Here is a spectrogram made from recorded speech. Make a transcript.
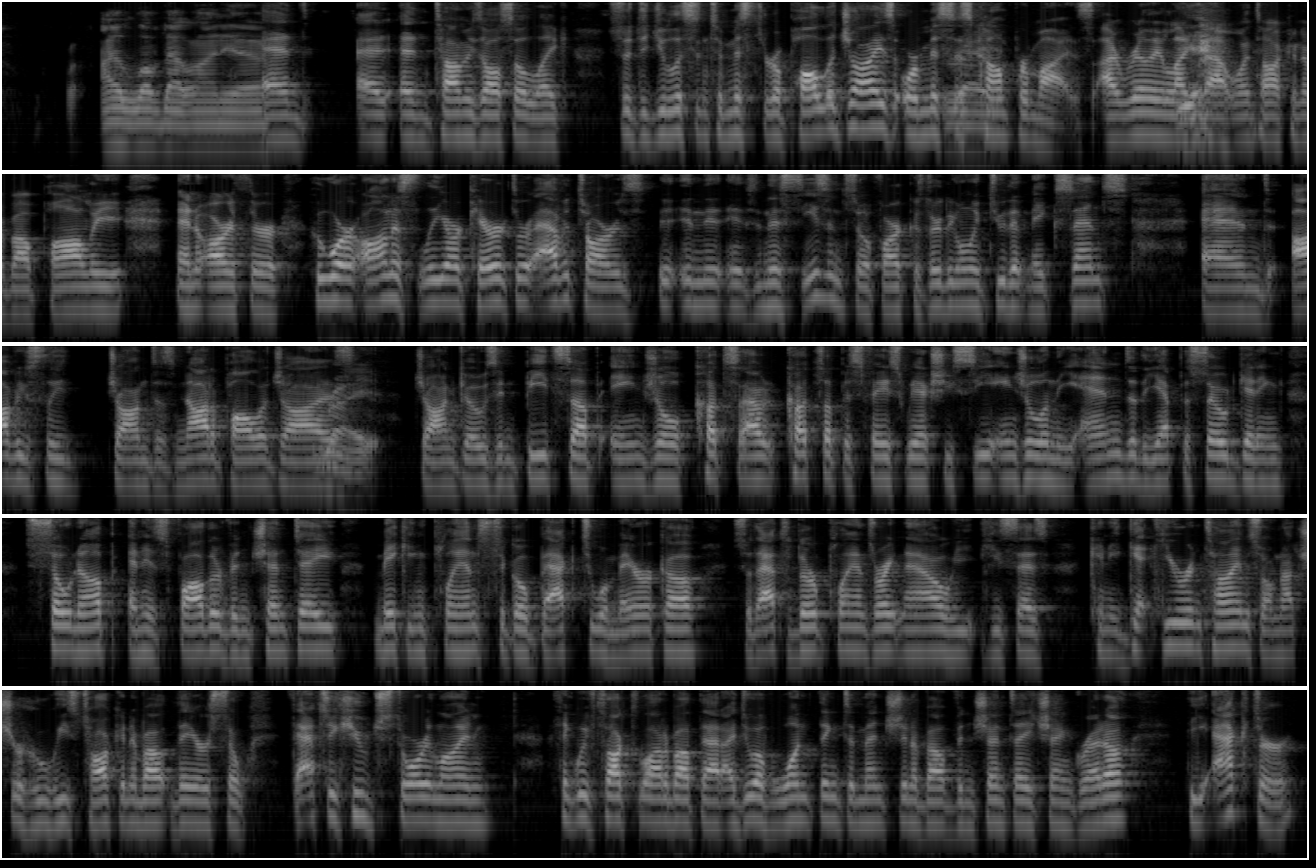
I love that line, yeah. and, and and Tommy's also like, so did you listen to Mr. Apologize or Mrs. Right. Compromise? I really like Yeah. that one talking about Polly and Arthur, who are honestly our character avatars in the, in this season so far because they're the only two that make sense. And obviously, John does not apologize. Right. John goes and beats up Angel, cuts out, cuts up his face. We actually see Angel in the end of the episode getting sewn up, and his father Vincente making plans to go back to America. So that's their plans right now. He, he says, "Can he get here in time?" So I'm not sure who he's talking about there. So that's a huge storyline. I think we've talked a lot about that. I do have one thing to mention about Vincente Changretta. The actor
